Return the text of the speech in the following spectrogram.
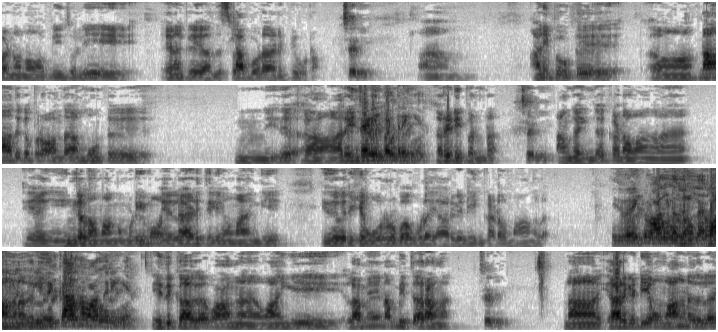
பண்ணணும் அப்படின்னு சொல்லி எனக்கு அந்த ஸ்லாப்போட அனுப்பி விட்டோம் சரி. அனுப்பி விட்டு நான் அதுக்கப்புறம் அந்த அமௌண்ட்டு இது அரேஞ்ச். ரெடி பண்றேன். சரி. அங்க இங்க கடன் வாங்கினேன் எங்கெல்லாம் வாங்க முடியுமோ? எல்லா இடத்துலயும் வாங்கி இது வரைக்கும் ஒரு ரூபா கூட யார்கிட்டயும் கடன் வாங்கல. இது வரைக்கும் வாங்கினது இல்ல வாங்கினது. இதுக்காக வாங்குறீங்க. இதுக்காக வாங்க வாங்கி எல்லாமே நம்பி தராங்க. சரி. நான் யார்கிட்டயும் வாங்கினதுல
